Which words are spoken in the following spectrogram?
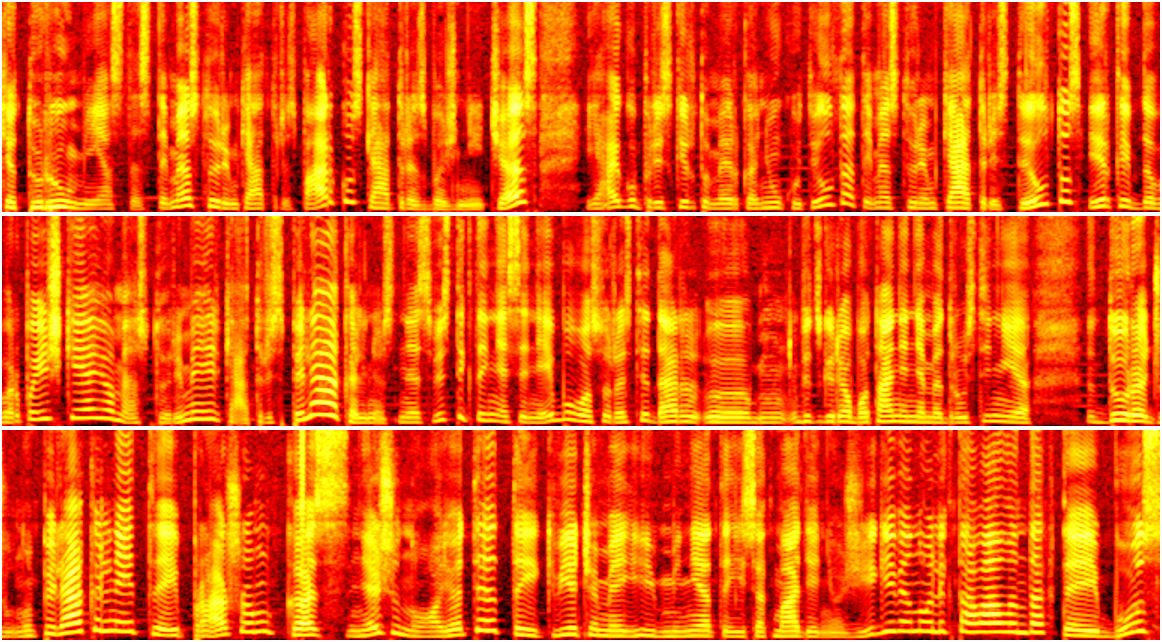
keturių miestas. Tai mes turim keturis parkus, keturias bažnyčias. Jeigu priskirtume ir kaniukų tiltą, tai mes turim keturis tiltus. Ir kaip dabar paaiškėjo, mes turime ir keturis piliakalnius, nes vis tik tai neseniai buvo surasti dar uh, Vitsgirio botaninėme draustinėje du radžiūnų piliakalniai. Tai prašom, kas nežinojote, tai kviečiame į minėtą į sekmadienio žygį 11 val. Tai bus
